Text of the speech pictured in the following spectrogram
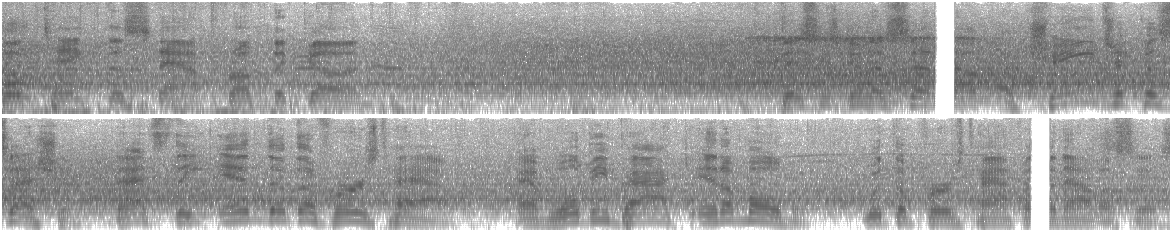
They'll take the snap from the gun. This is going to set up a change of possession. That's the end of the first half. And we'll be back in a moment with the first half analysis.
